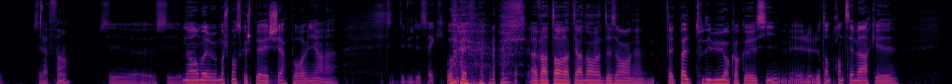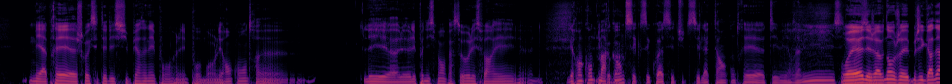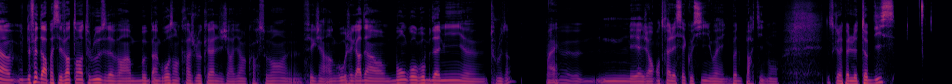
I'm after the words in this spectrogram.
C'est la fin? C'est. euh, c'est Non, moi, moi, je pense que je paierais cher pour revenir à, début des secs ouais, à 20 ans, 21 ans, 22 ans. euh, Peut-être pas le tout début, encore que si, mais le, temps de prendre ses marques. Mais après, euh, je crois que c'était des super années pour les, pour, bon, les rencontres, euh, les, euh, les, punissements perso, les soirées. euh, Les rencontres Les marquantes, c'est quoi? C'est tu- c'est là que tu as rencontré euh, tes meilleurs amis? Ouais, quoi, déjà, non, j'ai j'ai gardé un- le fait d'avoir passé 20 ans à Toulouse et d'avoir un, gros ancrage local, j'y reviens encore souvent, euh, fait que j'ai un gros, j'ai gardé un bon gros groupe d'amis euh, toulousains. Ouais. Mais j'ai rencontré à l'ESSEC aussi ouais, une bonne partie de, mon, de ce que j'appelle le top 10.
